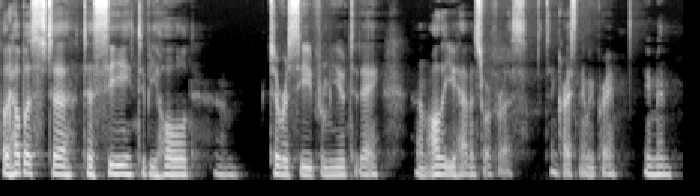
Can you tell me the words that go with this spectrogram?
Father, help us to, to see, to behold, um, to receive from you today um, all that you have in store for us. It's in Christ's name we pray. Amen.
